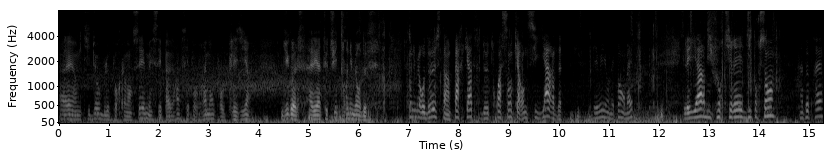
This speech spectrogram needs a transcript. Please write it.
Allez, un petit double pour commencer, mais c'est pas grave, c'est pour vraiment pour le plaisir du golf. Allez, à tout de suite, trou numéro 2. Trou numéro 2, c'est un par 4 de 346 yards. Et oui, on n'est pas en mètres. Les yards, il faut retirer 10% à peu près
